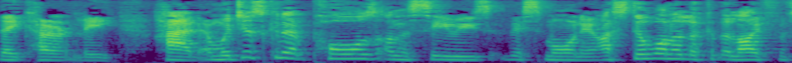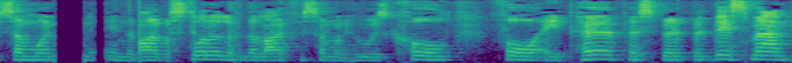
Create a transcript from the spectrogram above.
they currently had. And we're just going to pause on the series this morning. I still want to look at the life of someone in the Bible. I still want to look at the life of someone who was called for a purpose, but, but this man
